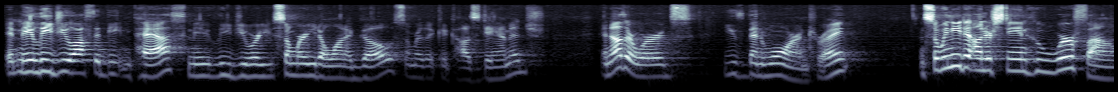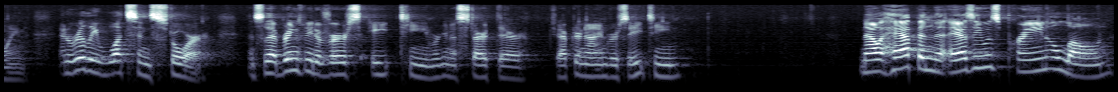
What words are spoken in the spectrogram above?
It may lead you off the beaten path, may lead you, you somewhere you don't want to go, somewhere that could cause damage. In other words, you've been warned, right? And so we need to understand who we're following and really what's in store. And so that brings me to verse 18. We're going to start there. Chapter 9, verse 18. Now it happened that as he was praying alone,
